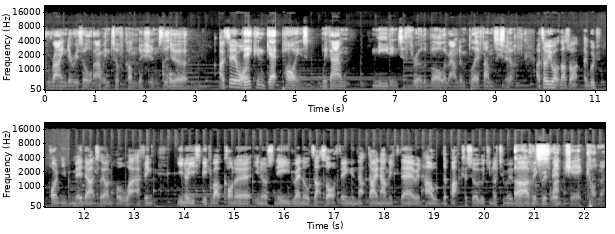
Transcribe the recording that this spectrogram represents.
grind a result out in tough conditions. They do. I'd say what They can get points without needing to throw the ball around and play fancy Yeah. stuff. I tell you what, that's what a good point you've made there actually on Hull. Like I think, you know, you speak about Connor, you know, Sneyd, Reynolds, that sort of thing, and that dynamic there, and how the backs are so good. You know, Tumi Oh, Varvey, Griffin. Jake Connor.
